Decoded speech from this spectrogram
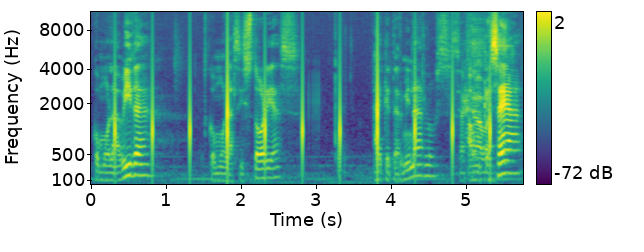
como la vida, como las historias, hay que terminarlos, Se aunque sea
